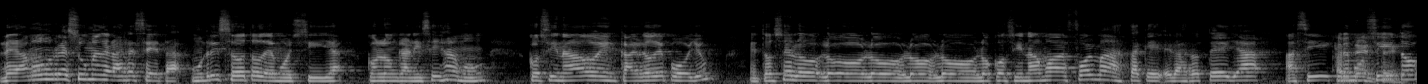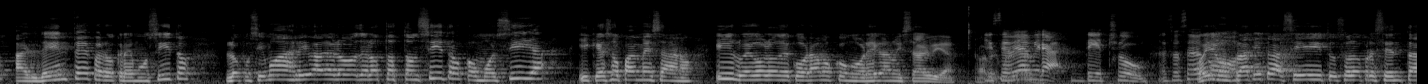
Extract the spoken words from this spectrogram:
le damos un resumen de la receta. Un risotto de morcilla con longaniza y jamón, cocinado en caldo de pollo. Entonces lo, lo, lo, lo, cocinamos a forma hasta que el arroz esté ya así Al cremosito, al dente, pero cremosito. Lo pusimos arriba de, de los tostoncitos con morcilla y queso parmesano. Y luego lo decoramos con orégano y salvia. Y se vea, mira, de show. Eso se ve Oye, como... un platito así, tú solo presentas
